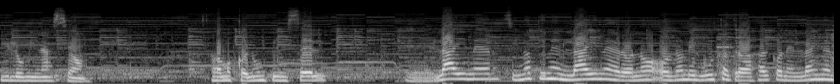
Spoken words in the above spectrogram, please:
iluminación. Vamos con un pincel eh, liner. Si no tienen liner o no, o no les gusta trabajar con el liner,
